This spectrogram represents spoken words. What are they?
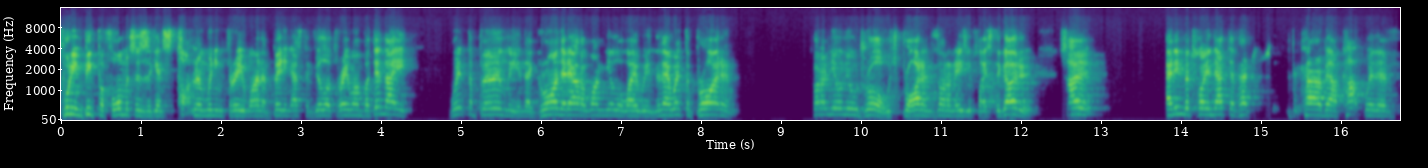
put in big performances against Tottenham, winning three one and beating Aston Villa three one, but then they went to Burnley and they grinded out a one 0 away win. Then they went to Brighton, got a nil nil draw, which Brighton's not an easy place to go to. So, and in between that, they've had the Carabao Cup where they've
